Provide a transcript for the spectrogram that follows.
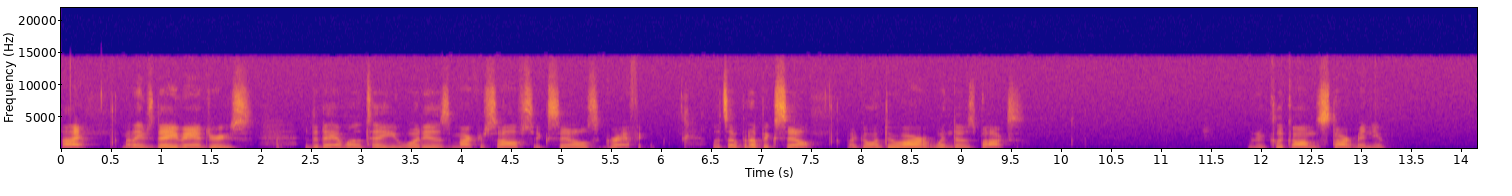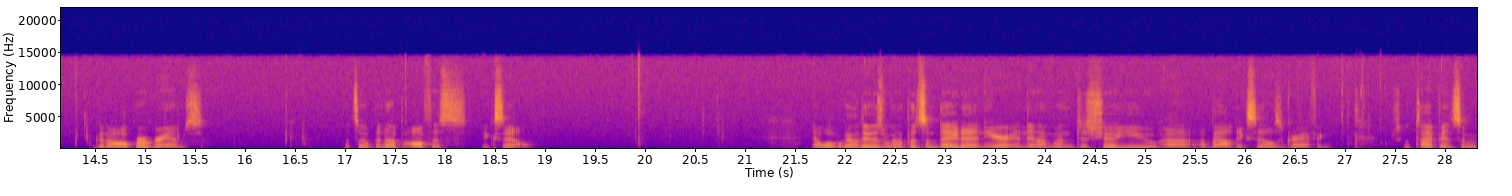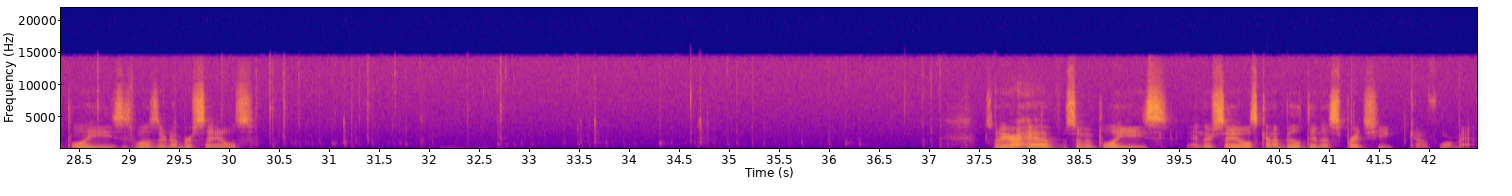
Hi, my name is Dave Andrews and today I'm going to tell you what is Microsoft's Excel's graphic. Let's open up Excel by going to our Windows box. We're going to click on the Start menu, go to All Programs. Let's open up Office Excel. Now what we're going to do is we're going to put some data in here and then I'm going to show you uh, about Excel's graphing just going to type in some employees as well as their number of sales. So here I have some employees and their sales kind of built in a spreadsheet kind of format.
